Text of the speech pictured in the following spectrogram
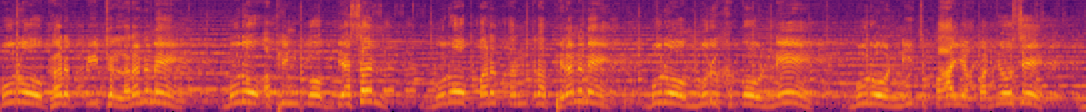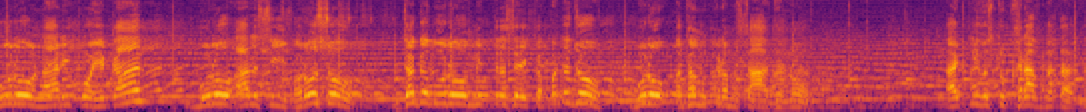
बुरो घर पीठ लरन में बुरो अफिन को व्यसन बुरो परतंत्र फिरन में बुरो मूर्ख को ने बुरो नीच पाय पर्यो से बुरो नारी को एकांत बुरो आलसी भरोसो, जग बुरो मित्र से कपट जो बुरो अधम क्रम साधनो। आटली वस्तु खराब बता दी।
